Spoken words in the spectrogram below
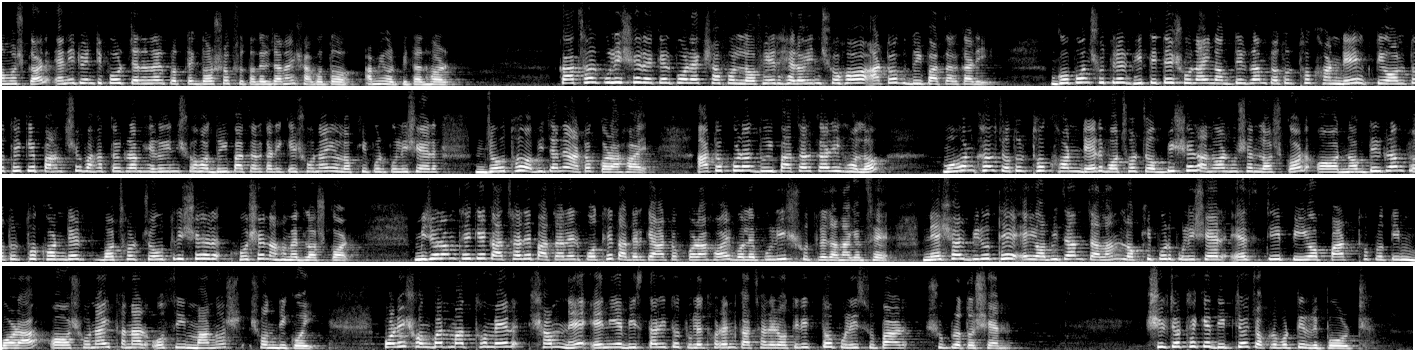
নমস্কার any twenty four চ্যানেলের প্রত্যেক দর্শক শ্রোতাদের জানাই স্বাগত। আমি অর্পিতা ধর। কাছাড় পুলিশের একের পর এক সাফল্য, ফের হেরোইন সহ আটক দুই পাচারকারী। গোপন সূত্রের ভিত্তিতে সোনাই নগদিরগ্রাম চতুর্থ খণ্ডে একটি অল্টো থেকে পাঁচশো বাহাত্তর গ্রাম হেরোইন সহ দুই পাচারকারীকে সোনাই ও লক্ষ্মীপুর পুলিশের যৌথ অভিযানে আটক করা হয়। আটক করা দুই পাচারকারী হলো মোহনখাল চতুর্থ খণ্ডের বছর চব্বিশের আনোয়ার হোসেন লস্কর ও নগদিরগ্রাম চতুর্থ খণ্ডের বছর চৌত্রিশের হোসেন আহমেদ লস্কর। মিজোরাম থেকে কাছাড়ে পাচারের পথে তাদেরকে আটক করা হয় বলে পুলিশ সূত্রে জানা গেছে। নেশার বিরুদ্ধে এই অভিযান চালান লক্ষ্মীপুর পুলিশের এসডিপিও পার্থ প্রতিম বড়া ও সোনাই থানার ওসি মানস সন্দিকই। পরে সংবাদ মাধ্যমের সামনে এ নিয়ে বিস্তারিত তুলে ধরেন কাছাড়ের অতিরিক্ত পুলিশ সুপার সুব্রত সেন। শিলচর থেকে দীপজয় চক্রবর্তীর রিপোর্ট।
